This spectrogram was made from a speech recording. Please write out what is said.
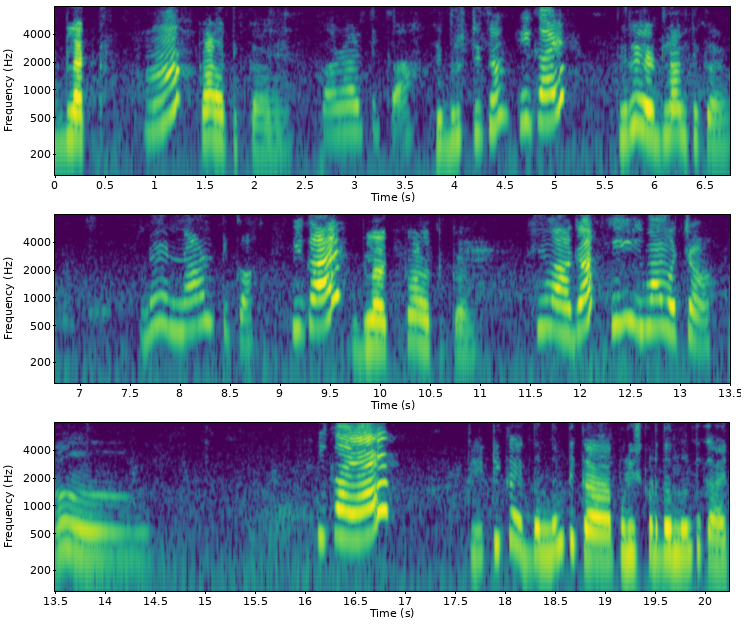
ब्लॅक. हा? काळा टिका. काळा टिका. ही दृष्टीचा? ही काय ती रेड लाल टिका. नाही लाल टिका. ही काय? ब्लॅक काळा टिका. ही माझ्या ही मामाच्या हं. ही काय आहे? ती टिका आहेत दोन दोन टिका. पोलीसकडे दोन दोन टिका आहेत.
